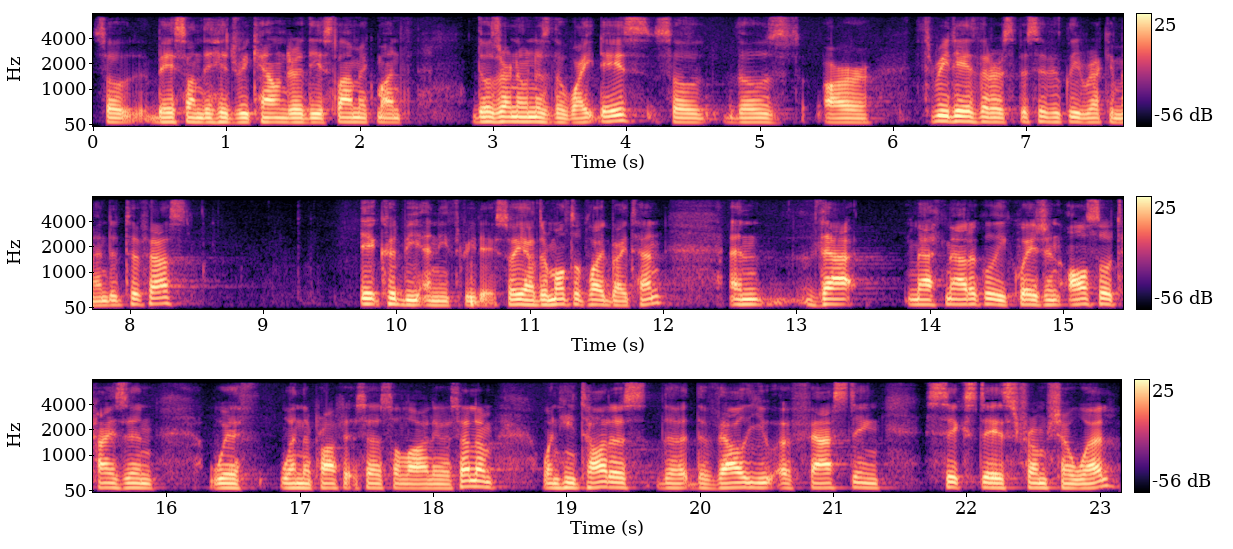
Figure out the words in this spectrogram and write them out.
So based on the Hijri calendar, the Islamic month, those are known as the white days. So those are three days that are specifically recommended to fast. It could be any three days. So yeah, they're multiplied by 10. And that mathematical equation also ties in with when the Prophet says, alaihi when he taught us the, the value of fasting six days from Shawwal.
